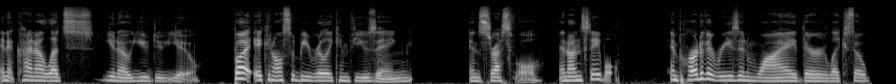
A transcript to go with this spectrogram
and it kind of lets, you know, you do you. But it can also be really confusing and stressful and unstable. And part of the reason why they're like so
